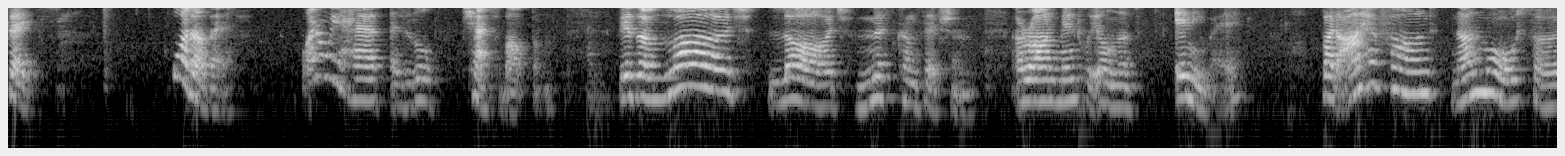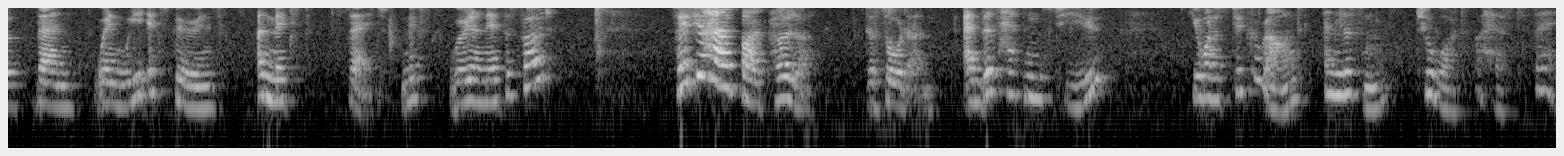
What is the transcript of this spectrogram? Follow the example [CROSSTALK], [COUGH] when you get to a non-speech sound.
states. What are they? Why don't we have a little chat about them? There's a large, large misconception around mental illness anyway, but I have found none more so than when we experience a mixed state. Mixed, we're in an episode. So if you have bipolar disorder and this happens to you, you want to stick around and listen to what I have to say.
